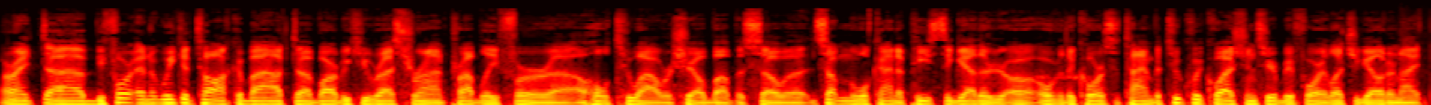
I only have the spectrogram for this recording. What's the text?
All right. Uh, before and we could talk about uh, barbecue restaurant probably for uh, a whole two hour show, Bubba. So uh, something we'll kind of piece together uh, over the course of time. But two quick questions here before I let you go tonight,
